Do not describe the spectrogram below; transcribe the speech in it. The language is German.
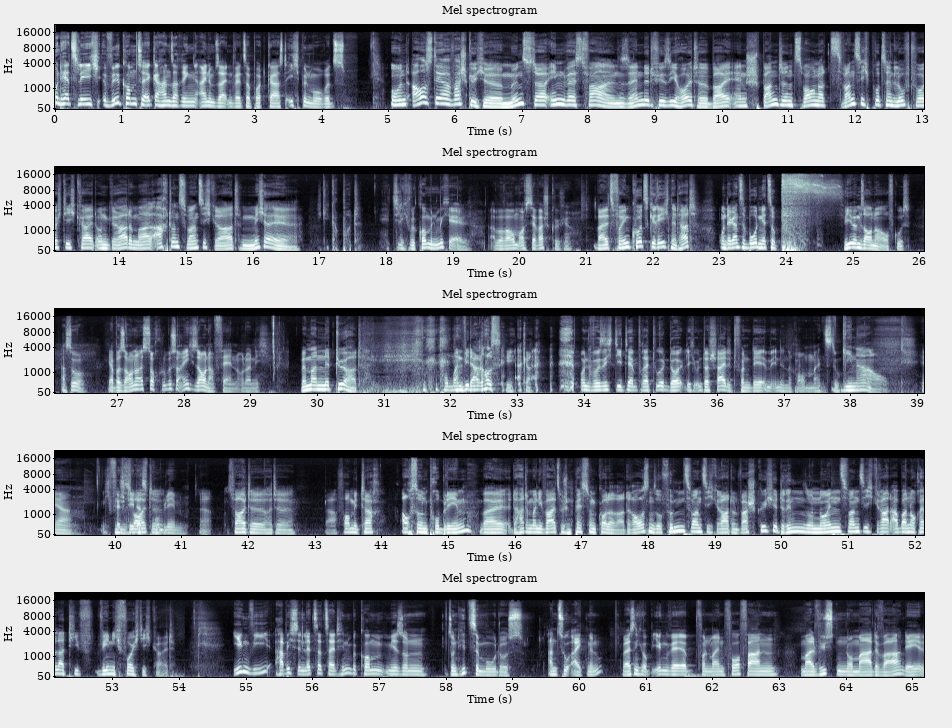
Hallo und herzlich willkommen zu Ecke Hansaring, einem Seitenwälzer Podcast. Ich bin Moritz. Und aus der Waschküche Münster in Westfalen sendet für Sie heute bei entspannten 220% Luftfeuchtigkeit und gerade mal 28 Grad Michael. Ich geh kaputt. Herzlich willkommen, Michael. Aber warum aus der Waschküche? Weil es vorhin kurz geregnet hat und der ganze Boden jetzt so pff, wie beim Saunaaufguss. Ach so. Ja, aber Sauna ist doch, du bist ja eigentlich Sauna-Fan, oder nicht? Wenn man eine Tür hat, wo man wieder rausgehen kann. Und wo sich die Temperatur deutlich unterscheidet von der im Innenraum, meinst du? Genau. Ja, ich verstehe war das heute- Problem. Ja, es war heute, heute ja, Vormittag auch so ein Problem, weil da hatte man die Wahl zwischen Pest und Cholera. Draußen so 25 Grad und Waschküche, drinnen so 29 Grad, aber noch relativ wenig Feuchtigkeit. Irgendwie habe ich es in letzter Zeit hinbekommen, mir so einen so einen Hitzemodus anzueignen. Ich weiß nicht, ob irgendwer von meinen Vorfahren mal Wüstennomade war. Der,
